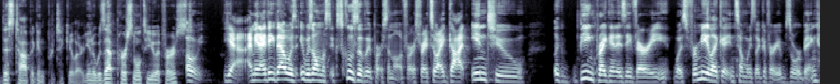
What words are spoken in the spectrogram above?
this topic in particular? You know, was that personal to you at first? Oh, yeah i mean i think that was it was almost exclusively personal at first right? So i got into like being pregnant is a very was for me like a, in some ways like a very absorbing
